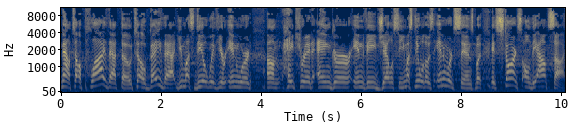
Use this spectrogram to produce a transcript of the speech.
Now, to apply that, though, to obey that, you must deal with your inward um, hatred, anger, envy, jealousy. You must deal with those inward sins, but it starts on the outside.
